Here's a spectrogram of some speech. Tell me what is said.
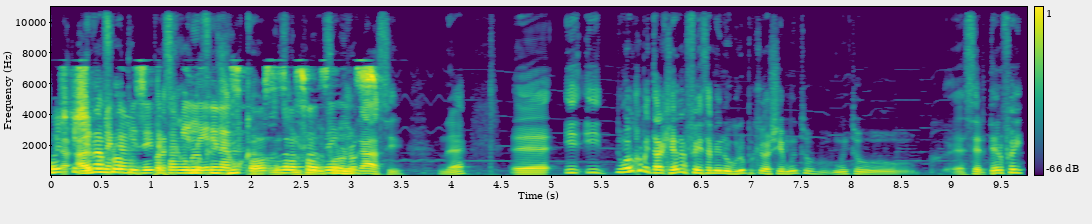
Hoje que a chegou minha falou, camiseta com a Milene nas costas, antes do elas jogo e fazem isso. jogar, assim, né? É, e, e um outro comentário que a Ana fez também no grupo que eu achei muito, muito é, certeiro foi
